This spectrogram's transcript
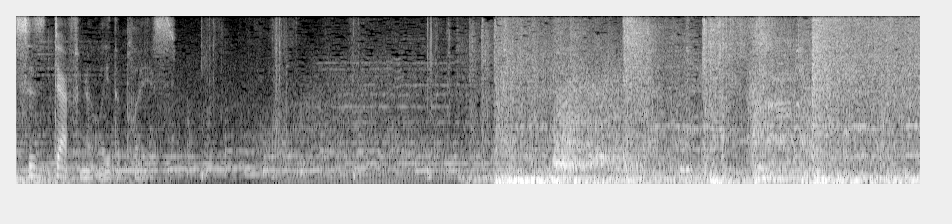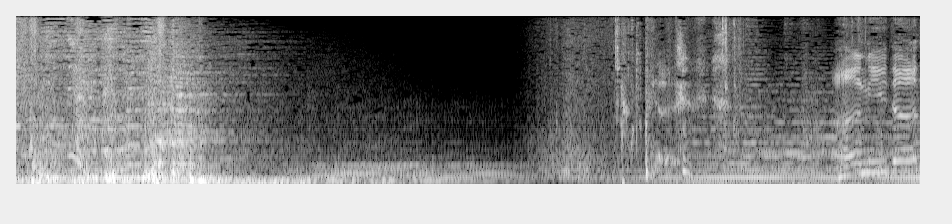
This is definitely the place. Amida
